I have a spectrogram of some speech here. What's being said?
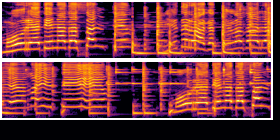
ಮೂರೇ ದಿನದ ಸಂತೆ ಇದ್ರಾಗ ತಿಳದರ ಮೂರೇ ದಿನದ ಸಂತ.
